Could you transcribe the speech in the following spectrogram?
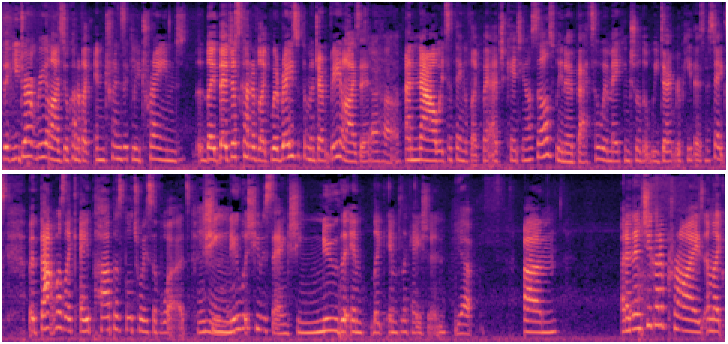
that you don't realize you're kind of like intrinsically trained. Like they're just kind of like we're raised with them and don't realize it. Uh huh. And now it's a thing of like we're educating ourselves, we know better, we're making sure that we don't repeat those mistakes. But that was like a purposeful choice of words. She Mm-hmm. knew what she was saying. She knew the Im- like implication. Yep. Um, and, And- then she kind of cries, and like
